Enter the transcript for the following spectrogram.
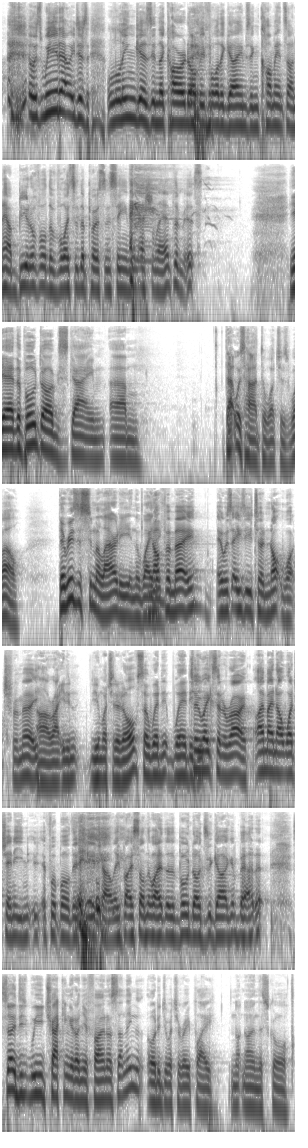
It was weird how he just lingers in the corridor before the games and comments on how beautiful the voice of the person singing the national anthem is. Yeah, the Bulldogs game, um, that was hard to watch as well. There is a similarity in the way Not they. for me. It was easy to not watch for me. oh, right. You didn't, you didn't watch it at all? So where did, where did Two you, weeks in a row. I may not watch any football this year, Charlie, based on the way that the Bulldogs are going about it. So did, were you tracking it on your phone or something? Or did you watch a replay not knowing the score?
